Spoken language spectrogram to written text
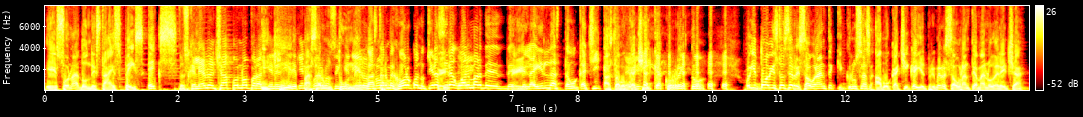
eh, zona donde está SpaceX. Pues que le hable al Chapo, ¿no? Para Y que le diga quiere pasar un túnel. Va a estar ¿no? mejor cuando quieras Sí. ir a Walmart de, de- Sí. de la isla hasta Boca Chica. Hasta Boca Chica, correcto. Oye, todavía está ese restaurante que cruzas a Boca Chica y el primer restaurante a mano derecha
